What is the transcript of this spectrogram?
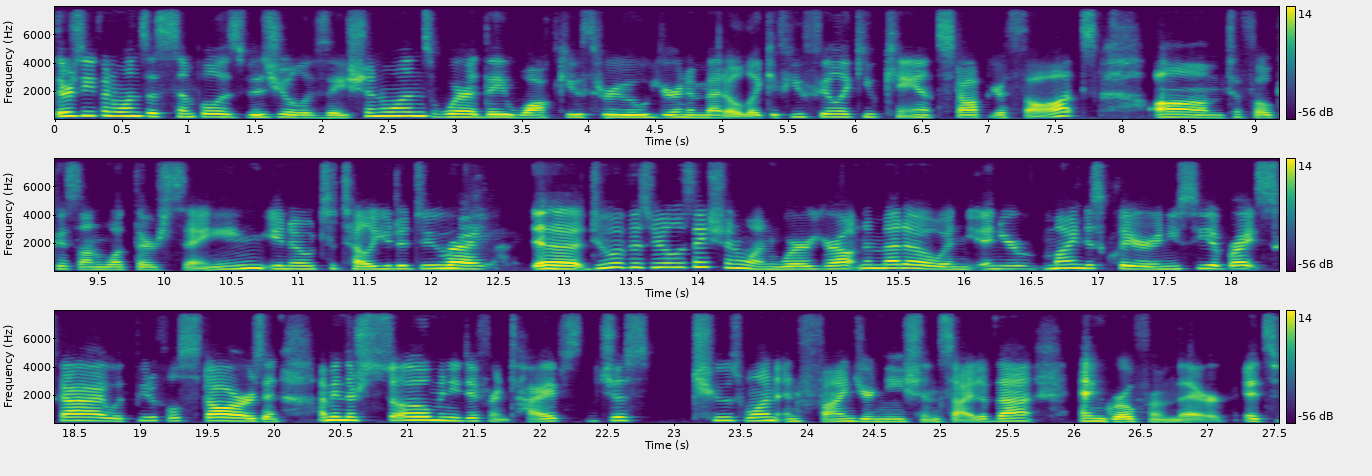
there's even ones as simple as visualization ones where they walk you through you're in a meadow like if you feel like you can't stop your thoughts um to focus on what they're saying you know to tell you to do right uh, do a visualization one where you're out in a meadow and and your mind is clear and you see a bright sky with beautiful stars. And I mean there's so many different types. Just choose one and find your niche inside of that and grow from there. It's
